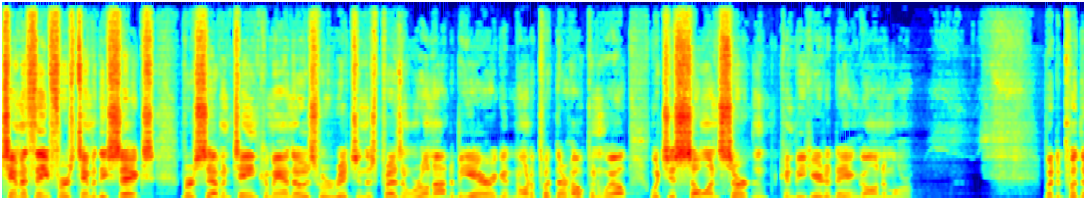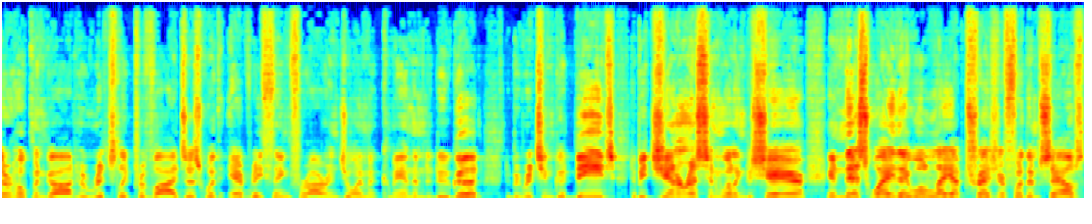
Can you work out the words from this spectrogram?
Timothy, 1 Timothy 6, verse 17, command those who are rich in this present world not to be arrogant, nor to put their hope in wealth, which is so uncertain, can be here today and gone tomorrow. But to put their hope in God, who richly provides us with everything for our enjoyment. Command them to do good, to be rich in good deeds, to be generous and willing to share. In this way, they will lay up treasure for themselves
